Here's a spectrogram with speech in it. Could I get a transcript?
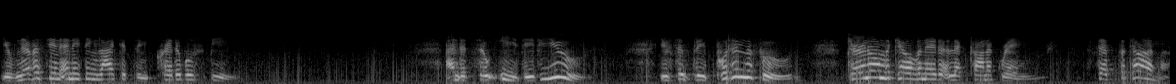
You've never seen anything like its incredible speed. And it's so easy to use. You simply put in the food, turn on the Kelvinator electronic range, set the timer,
